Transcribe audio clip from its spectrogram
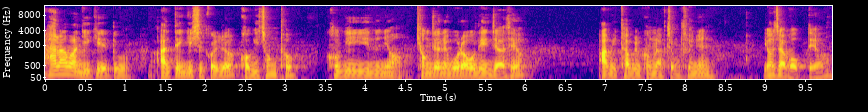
하나만 얘기해도 안 땡기실걸요? 거기 정토? 거기는요 경전에 뭐라고 돼 있는지 아세요? 아미타불 극락정토에는 여자가 없대요.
